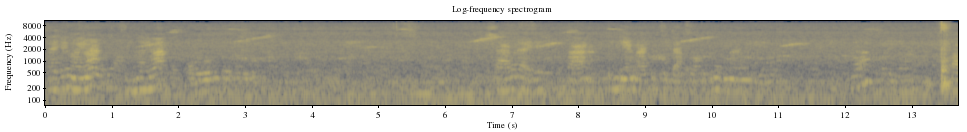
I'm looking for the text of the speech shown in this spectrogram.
ใส่ไปหน่อย นะหน่อยนะตาเมื่ไหร่เด้ตาน่ะคุณเฮียงหลายคุณจะจับสองลูกมาไม่ดีเนาะบ่ได้นอนเอา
